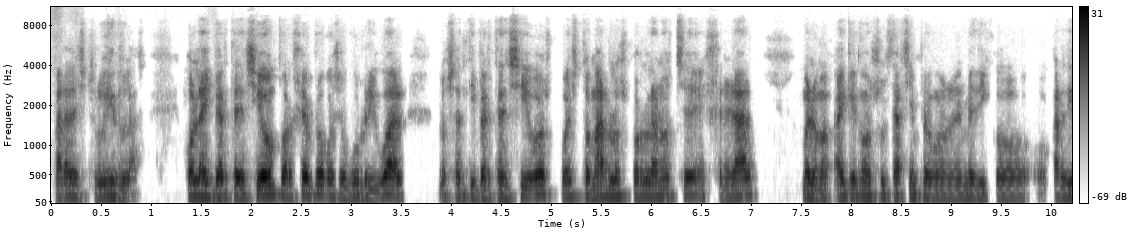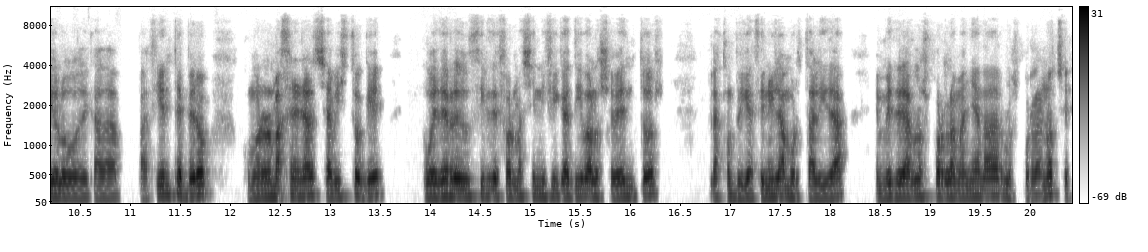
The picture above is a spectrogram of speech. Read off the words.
para destruirlas. Con la hipertensión, por ejemplo, pues ocurre igual. Los antihipertensivos, pues tomarlos por la noche en general, bueno, hay que consultar siempre con el médico o cardiólogo de cada paciente, pero como norma general se ha visto que puede reducir de forma significativa los eventos, las complicaciones y la mortalidad, en vez de darlos por la mañana, darlos por la noche.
